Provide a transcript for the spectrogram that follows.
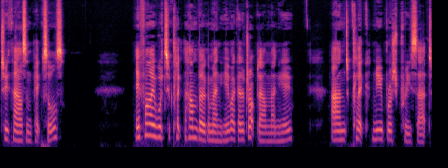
2000 pixels. If I were to click the hamburger menu, I get a drop down menu and click new brush preset.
